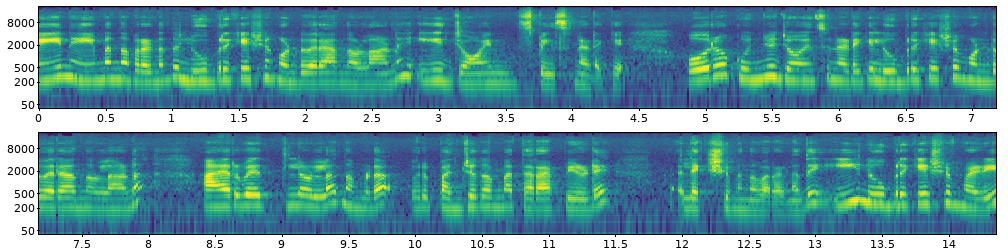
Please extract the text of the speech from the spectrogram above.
മെയിൻ എയിം എന്ന് പറയുന്നത് ലൂബ്രിക്കേഷൻ കൊണ്ടുവരാം എന്നുള്ളതാണ് ഈ ജോയിന്റ് സ്പേസിനിടയ്ക്ക് ഓരോ കുഞ്ഞു ജോയിൻസിനിടയ്ക്ക് ലൂബ്രിക്കേഷൻ കൊണ്ടുവരാം എന്നുള്ളതാണ് ആയുർവേദത്തിലുള്ള നമ്മുടെ ഒരു പഞ്ചകർമ്മ തെറാപ്പിയുടെ ലക്ഷ്യമെന്ന് പറയുന്നത്. ഈ ലൂബ്രിക്കേഷൻ വഴി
